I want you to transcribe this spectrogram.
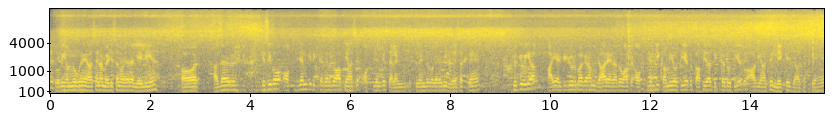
तो अभी हम लोगों ने यहाँ से ना मेडिसन वगैरह ले ली है और अगर किसी को ऑक्सीजन की दिक्कत है ना तो आप यहाँ से ऑक्सीजन के सिलेंडर वगैरह भी ले सकते हैं। क्योंकि भैया हाई एल्टीट्यूड में अगर हम जा रहे हैं ना तो वहाँ पे ऑक्सीजन की कमी होती है तो काफ़ी ज़्यादा दिक्कत होती है तो आप यहाँ से लेके जा सकते हैं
